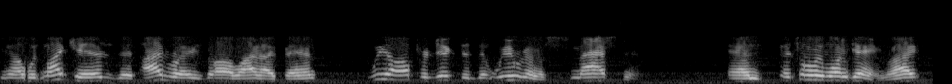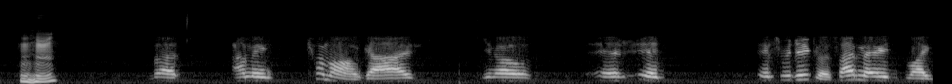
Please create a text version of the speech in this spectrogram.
you know, with my kids that I've raised all Illini fans, we all predicted that we were going to smash them, and it's only one game, right? Mm-hmm. But I mean, come on, guys. You know, it, it it's ridiculous. I made like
